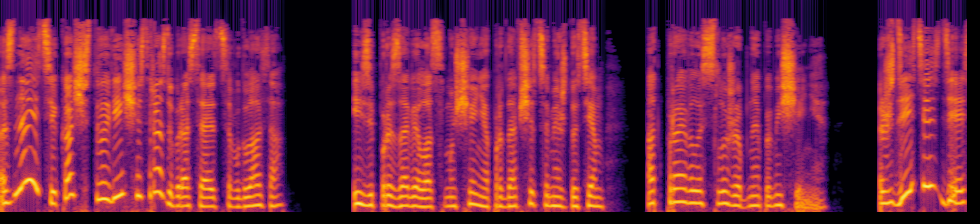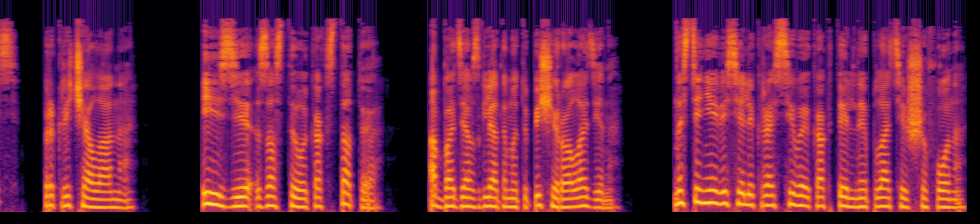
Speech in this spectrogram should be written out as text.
«Знаете, качество вещи сразу бросается в глаза». Изи порозовела от смущения, а продавщица, между тем, отправилась в служебное помещение. «Ждите здесь!» — прокричала она. Изи застыла, как статуя, обводя взглядом эту пещеру Аладдина. На стене висели красивые коктейльные платья из шифона.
